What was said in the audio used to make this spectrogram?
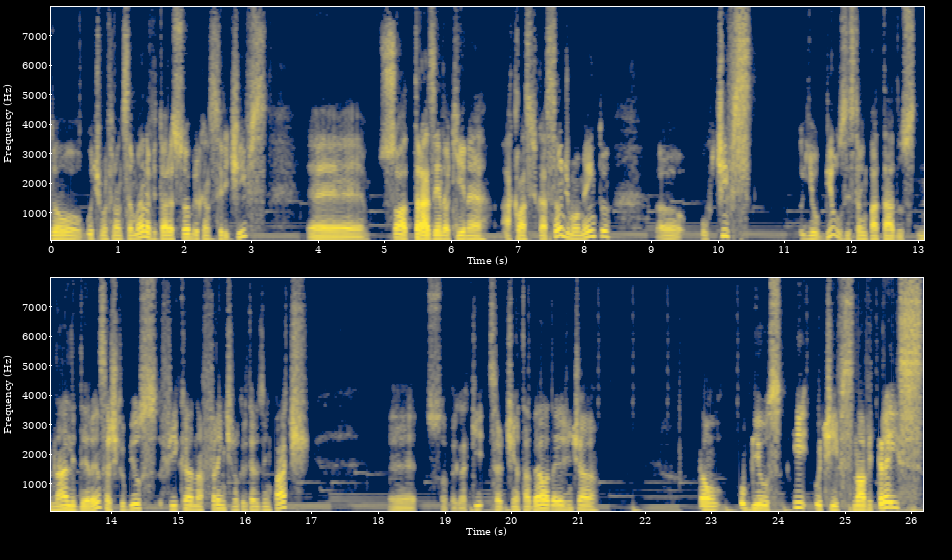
do último final de semana, vitória sobre o Kansas City Chiefs. É, só trazendo aqui né, a classificação de momento. Uh, o Chiefs e o Bills estão empatados na liderança. Acho que o Bills fica na frente no critério de empate. É, só pegar aqui certinho a tabela, daí a gente já. Então, o Bills e o Chiefs 9-3.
